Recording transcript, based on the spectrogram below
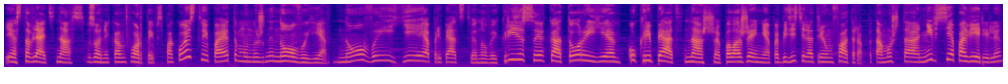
и оставлять нас в зоне комфорта и в спокойствии, поэтому нужны новые, новые препятствия, новые кризисы, которые укрепят наше положение победителя-триумфатора, потому что не все поверили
